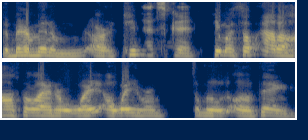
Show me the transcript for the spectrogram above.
the bare minimum or keep that's good. Keep myself out of hospital and away away from some of those other things.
